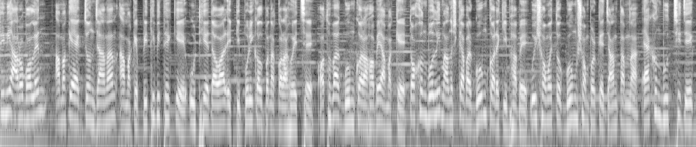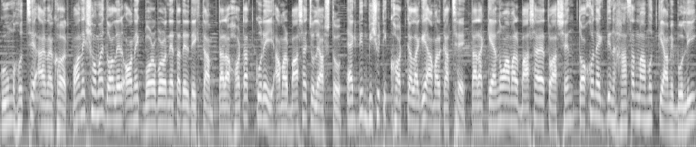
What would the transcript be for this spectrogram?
তিনি আরও বলেন, আমাকে একজন জানান, আমাকে পৃথিবী থেকে উঠিয়ে দেওয়ার একটি পরিকল্পনা করা হয়েছে, অথবা গুম করা হবে আমাকে। তখন বলি, মানুষকে আবার গুম করে কীভাবে? ওই সময় তো গুম সম্পর্কে জানতাম না। এখন বুঝছি যে গুম হচ্ছে আয়নাঘর। অনেক সময় দলের অনেক বড় বড় নেতাদের দেখতাম, তারা হঠাৎ করেই আমার বাসায় চলে আসতো। একদিন বিষয়টি খটকা লাগে আমার কাছে, তারা কেন আমার বাসায় এত আসেন? তখন একদিন হাসান মাহমুদকে আমি বলি,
